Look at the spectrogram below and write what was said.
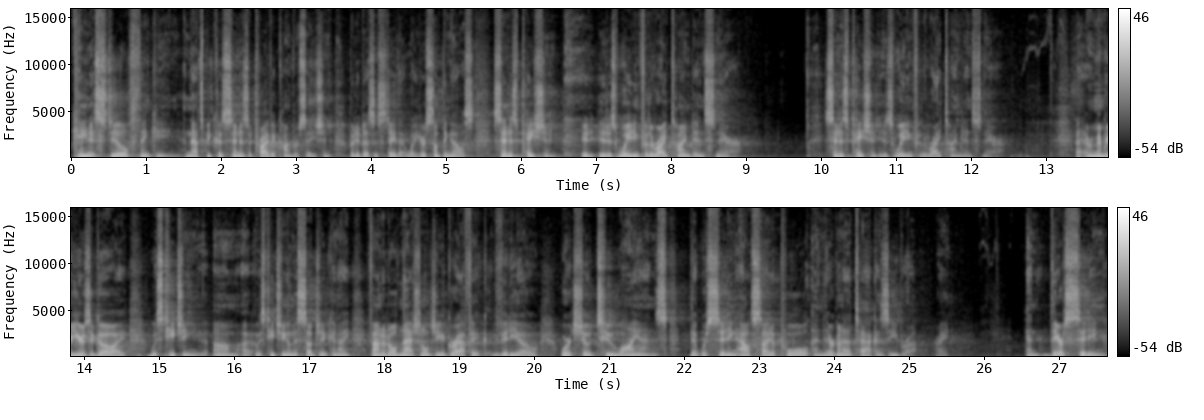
Cain is still thinking, and that's because sin is a private conversation, but it doesn't stay that way. Here's something else sin is patient, it, it is waiting for the right time to ensnare. Sin is patient is waiting for the right time to ensnare. I remember years ago I was teaching. Um, I was teaching on this subject, and I found an old National Geographic video where it showed two lions that were sitting outside a pool, and they're going to attack a zebra, right? And they're sitting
